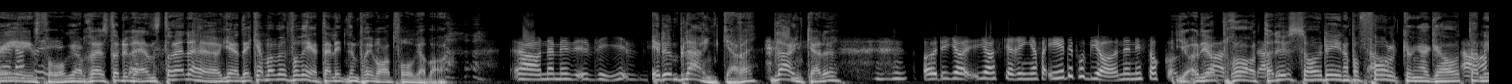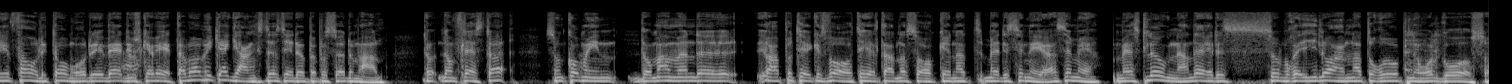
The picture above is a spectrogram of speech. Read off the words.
en alltså- regeringsfråga. Röstar du vänster eller höger? Det kan man väl få veta, en liten privat fråga bara. Ja, nej men vi... Är du en blankare? Blankar du? Du, jag, jag ska ringa, för, är det på Björnen i Stockholm? Ja, jag pratade, du sa ju det innan på Folkungagatan, Ja. det är ett farligt område. Det Du ska veta vad, vilka gangsters det är där uppe på Södermalm. De, de flesta som kommer in, de använder ja, apotekets varor till helt andra saker än att medicinera sig med. Mest lugnande är det Sobril och annat och Rohypnol går också.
